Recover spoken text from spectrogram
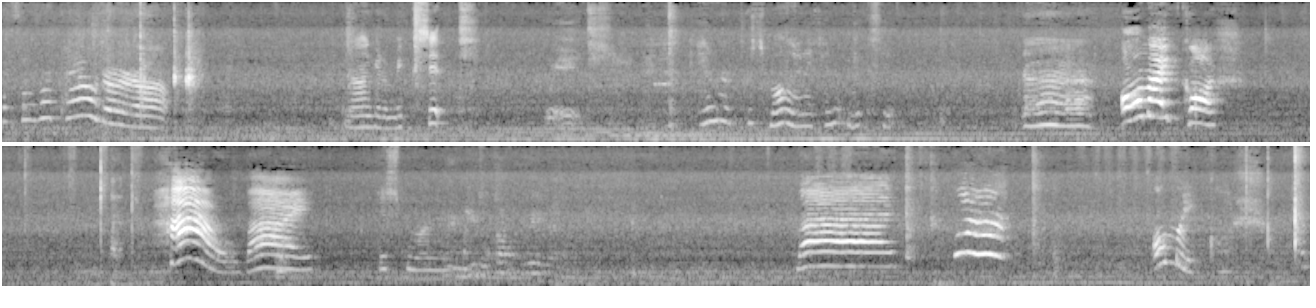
Leftover powder. Now I'm gonna mix it with. Hammer too small and I cannot mix it. Ah. oh my gosh! How? Bye. This one. Bye. Ah. Oh my gosh. What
